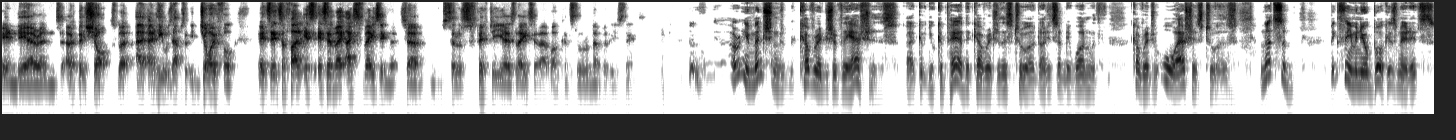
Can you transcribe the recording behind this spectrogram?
India and I was a bit shocked, but, and he was absolutely joyful. It's, it's a fun, it's, it's, ama- it's amazing that um, sort of 50 years later, uh, one can still remember these things. I already mentioned coverage of the Ashes. Uh, you compared the coverage of this tour, 1971, with coverage of all Ashes tours, and that's a big theme in your book, isn't it? It's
